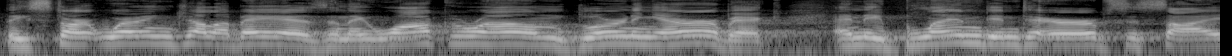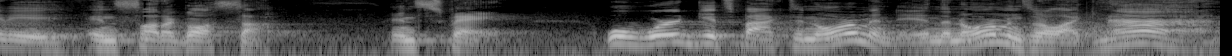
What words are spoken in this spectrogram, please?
they start wearing jalabeyas, and they walk around learning Arabic, and they blend into Arab society in Saragossa, in Spain. Well, word gets back to Normandy, and the Normans are like, Man,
